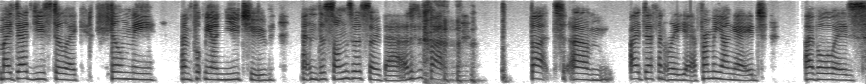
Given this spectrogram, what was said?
my dad used to like film me and put me on YouTube and the songs were so bad but but um I definitely yeah from a young age I've always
